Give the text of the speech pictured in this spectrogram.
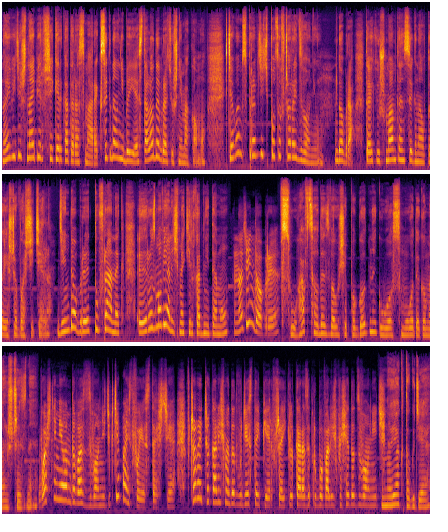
No i widzisz, najpierw siekierka, teraz Marek. Sygnał niby jest, ale odebrać już nie ma komu. Chciałem sprawdzić, po co wczoraj dzwonił. Dobra, to jak już mam ten sygnał, to jeszcze właściciel. Dzień dobry, tu Franek. Y, rozmawialiśmy kilka dni temu. No dzień dobry. W słuchawce odezwał się pogodny głos młodego mężczyzny. Właśnie miałam do was dzwonić. Gdzie państwo jesteście? Wczoraj czekaliśmy do 21. Kilka razy próbowaliśmy się dodzwonić. No jak to gdzie?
